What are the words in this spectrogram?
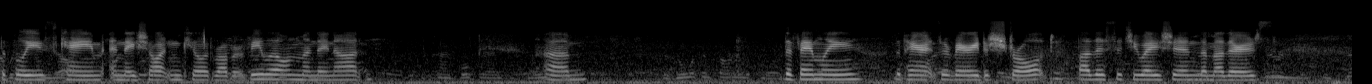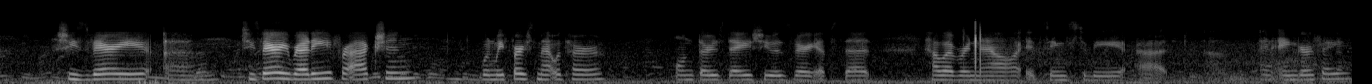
the police came and they shot and killed Robert Villa on Monday night. Um, the family, the parents are very distraught by this situation. The mother's she's very um, she's very ready for action. When we first met with her on Thursday, she was very upset. However, now it seems to be at um, an anger phase,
